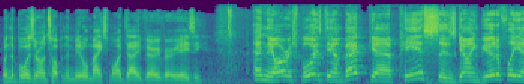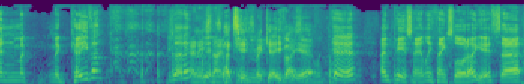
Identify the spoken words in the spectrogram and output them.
when the boys are on top in the middle, makes my day very, very easy. And the Irish boys down back, Pearce is going beautifully, and McKeever. Is that it? And his yes. That's it, McKeever, yeah. Yeah, and Pearce Hanley, thanks, Lordo, yes. Uh,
